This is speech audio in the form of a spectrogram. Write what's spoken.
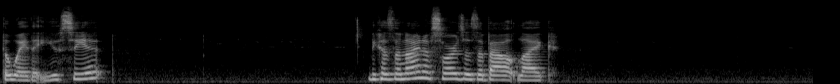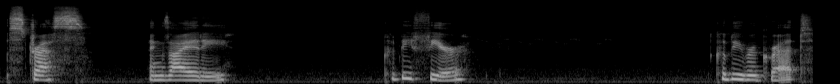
the way that you see it. Because the nine of swords is about like stress anxiety could be fear could be regret.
